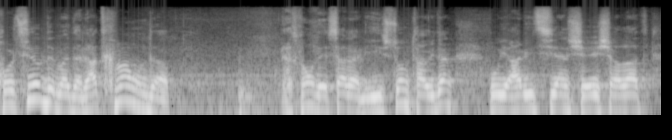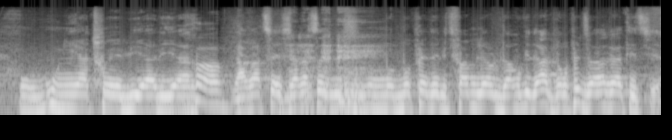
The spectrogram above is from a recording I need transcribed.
ხორციელდება და რა თქმა უნდა რა თქმა უნდა ეს არ არის ის რომ თავიდან უი არიციან შეეშალათ უნიათოები არიან. რაღაცა ეს რაღაცა მოფედებით ფამილიარული დამოკიდე არ ყოფილი ძალიან გათიცია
